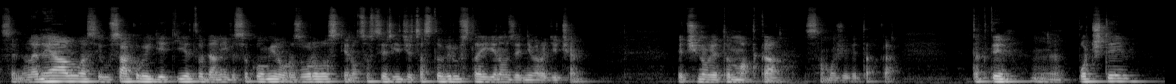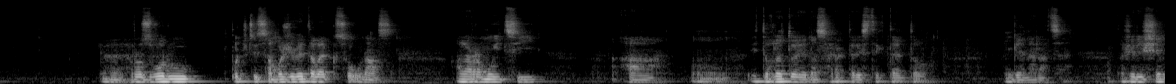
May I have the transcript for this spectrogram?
asi mileniálů, asi husákových dětí, je to daný vysokou mírou rozvodovosti. No co chci říct, že často vyrůstají jenom s jedním rodičem. Většinou je to matka, samoživitelka. Tak ty eh, počty eh, rozvodů, počty samoživitelek jsou u nás alarmující a eh, i tohle je jedna z charakteristik této generace. Takže když jim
